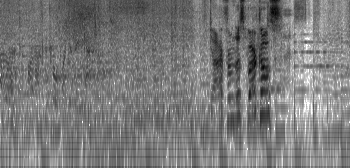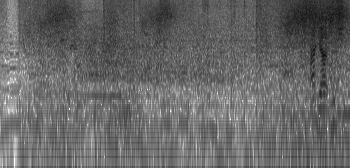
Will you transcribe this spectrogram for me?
Alert! Our last control point is being captured. Die from the sparkles. I got an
